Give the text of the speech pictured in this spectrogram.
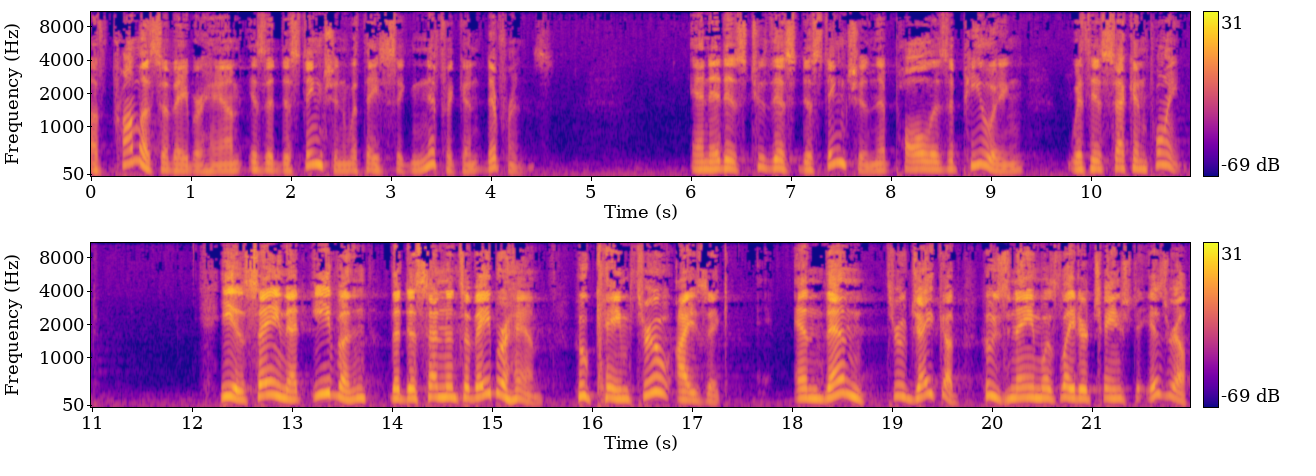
of promise of Abraham is a distinction with a significant difference. And it is to this distinction that Paul is appealing with his second point. He is saying that even the descendants of Abraham, who came through Isaac and then through Jacob, whose name was later changed to Israel,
